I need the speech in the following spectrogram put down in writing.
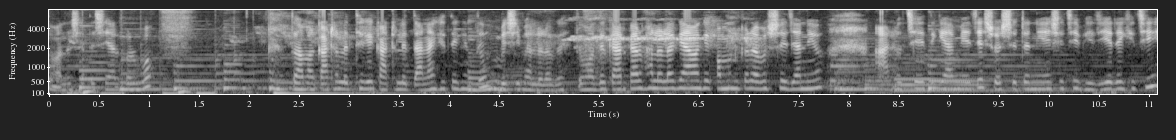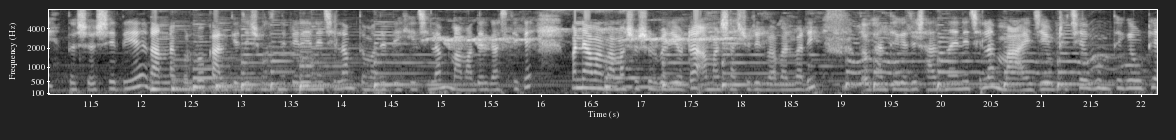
তোমাদের সাথে শেয়ার করব। তো আমার কাঁঠালের থেকে কাঁঠালের দানা খেতে কিন্তু বেশি ভালো লাগে। তোমাদের কার কার ভালো লাগে আমাকে কমেন্ট করে অবশ্যই জানিও। আর হচ্ছে এদিকে আমি এই যে সর্ষেটা নিয়ে এসেছি, ভিজিয়ে রেখেছি। তো সর্ষে দিয়ে রান্না করব। কালকে যে সজনে পেরে এনেছিলাম, তোমাদের দেখিয়েছিলাম মামাদের কাছ থেকে। মানে আমার মামা শ্বশুর বাড়ি, ওটা আমার শাশুড়ির বাবার বাড়ি। তো ওখান থেকে যে সাজনা এনেছিলাম, মা যে উঠেছে ঘুম থেকে উঠে,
